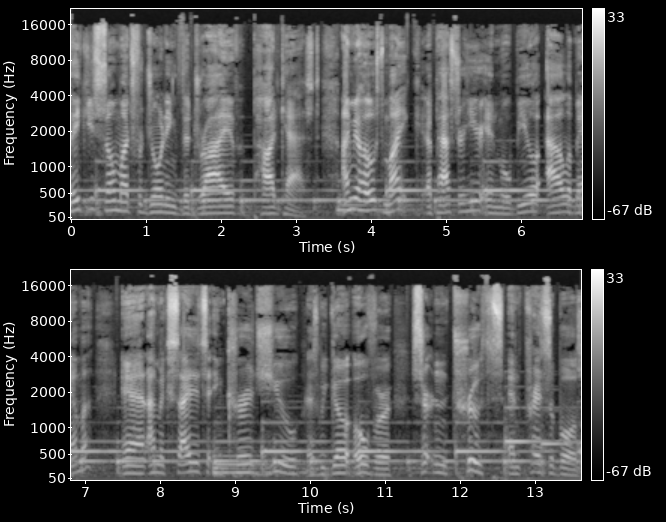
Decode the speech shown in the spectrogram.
thank you so much for joining the Drive podcast. I'm your host, Mike, a pastor here in Mobile, Alabama, and I'm excited to encourage you as we go over certain truths and principles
